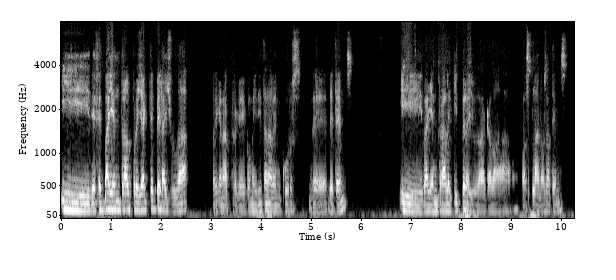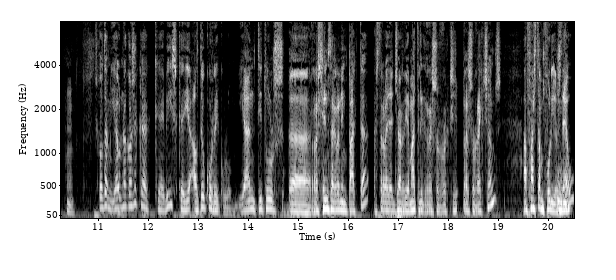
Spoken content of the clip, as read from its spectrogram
i de fet vaig entrar al projecte per ajudar, perquè, perquè com he dit anava en curs de, de temps, i vaig entrar a l'equip per ajudar a acabar els planos a temps. Escolta'm, hi ha una cosa que, que he vist que hi ha al teu currículum. Hi ha títols eh, recents de gran impacte. Has treballat, Jordi, a Matrix Resurrec- Resurrections, a Fast and Furious 10,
